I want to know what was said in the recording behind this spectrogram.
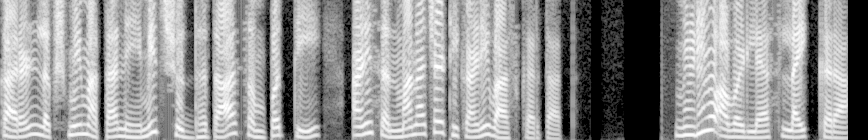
कारण लक्ष्मी माता नेहमीच शुद्धता संपत्ती आणि सन्मानाच्या ठिकाणी वास करतात. व्हिडिओ आवडल्यास लाईक करा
